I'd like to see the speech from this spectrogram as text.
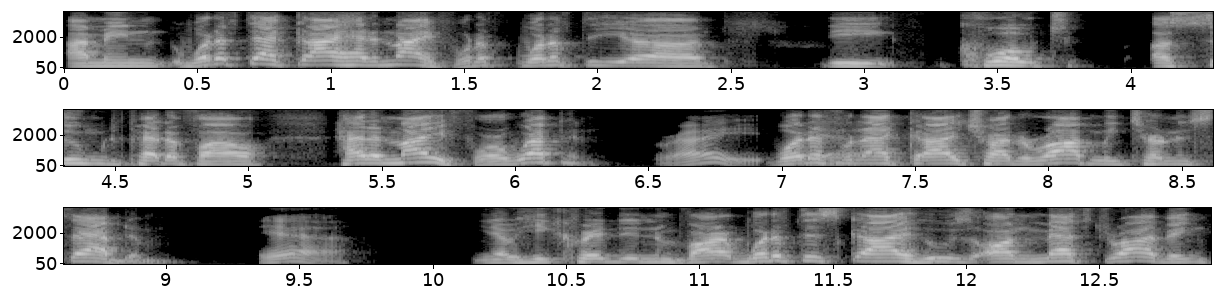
i mean what if that guy had a knife what if what if the uh the quote assumed pedophile had a knife or a weapon Right. what if when that guy tried to rob me, turned and stabbed him Yeah. You know he created an environment what if this guy who's on meth driving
